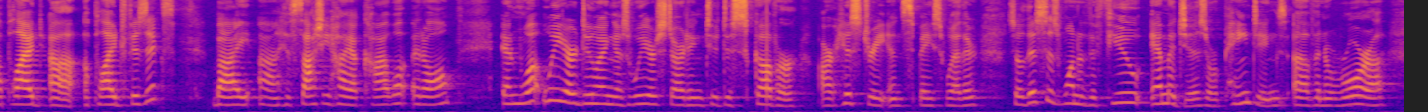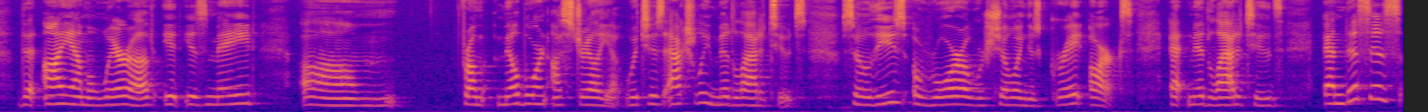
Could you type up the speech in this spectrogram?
applied, uh, applied Physics by uh, Hisashi Hayakawa et al. And what we are doing is we are starting to discover our history in space weather. So this is one of the few images or paintings of an aurora that I am aware of. It is made um, from Melbourne, Australia, which is actually mid latitudes. So these aurora we're showing as great arcs at mid latitudes. And this is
